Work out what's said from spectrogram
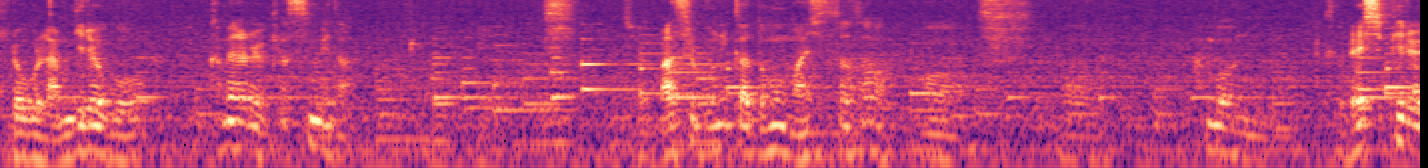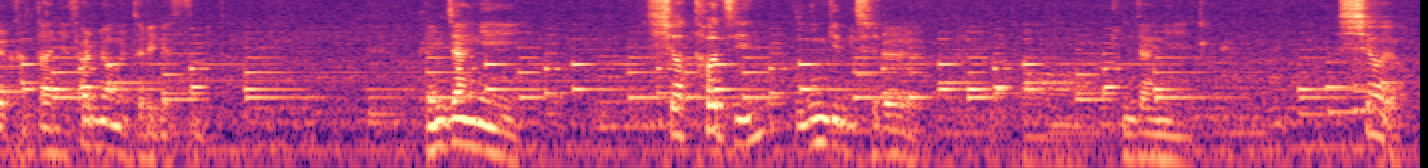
기록을 남기려고 카메라를 켰습니다. 예, 저 맛을 보니까 너무 맛있어서 어, 어, 한번 그 레시피를 간단히 설명을 드리겠습니다. 굉장히 쉬어 터진 묵은 김치를 어, 굉장히 쉬어요.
